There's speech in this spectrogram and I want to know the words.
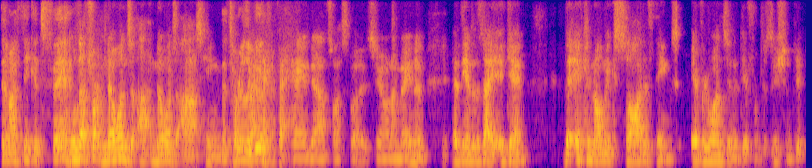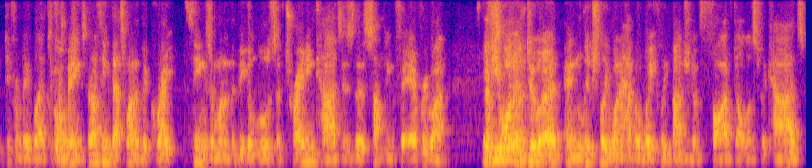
then I think it's fair. Well, that's right. No one's uh, no one's asking That's for, really for, good. for handouts, I suppose. You know what I mean? And at the end of the day, again, the economic side of things, everyone's in a different position. Di- different people have different means. But I think that's one of the great things and one of the bigger laws of trading cards is there's something for everyone. If you want to do it and literally want to have a weekly budget of five dollars for cards,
